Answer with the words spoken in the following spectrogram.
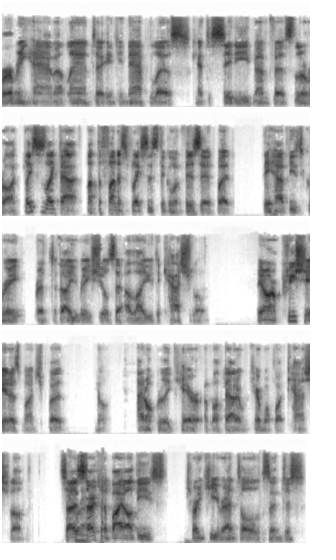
Birmingham, Atlanta, Indianapolis, Kansas City, Memphis, Little Rock, places like that. Not the funnest places to go and visit, but they have these great rent to value ratios that allow you to cash flow. They don't appreciate as much, but you know, I don't really care about that. I would care more about cash flow. So I started to buy all these turnkey rentals and just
